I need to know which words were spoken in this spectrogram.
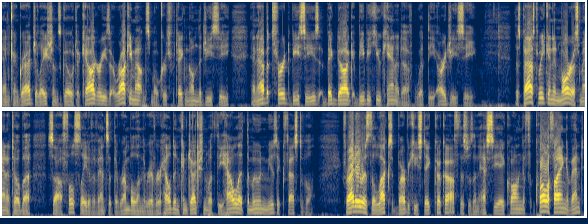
and congratulations go to Calgary's Rocky Mountain Smokers for taking home the GC, and Abbotsford, BC's Big Dog BBQ Canada with the RGC. This past weekend in Morris, Manitoba, saw a full slate of events at the Rumble on the River, held in conjunction with the Howl at the Moon Music Festival. Friday was the Lux Barbecue Steak Cook-Off. This was an SCA qualifying event.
